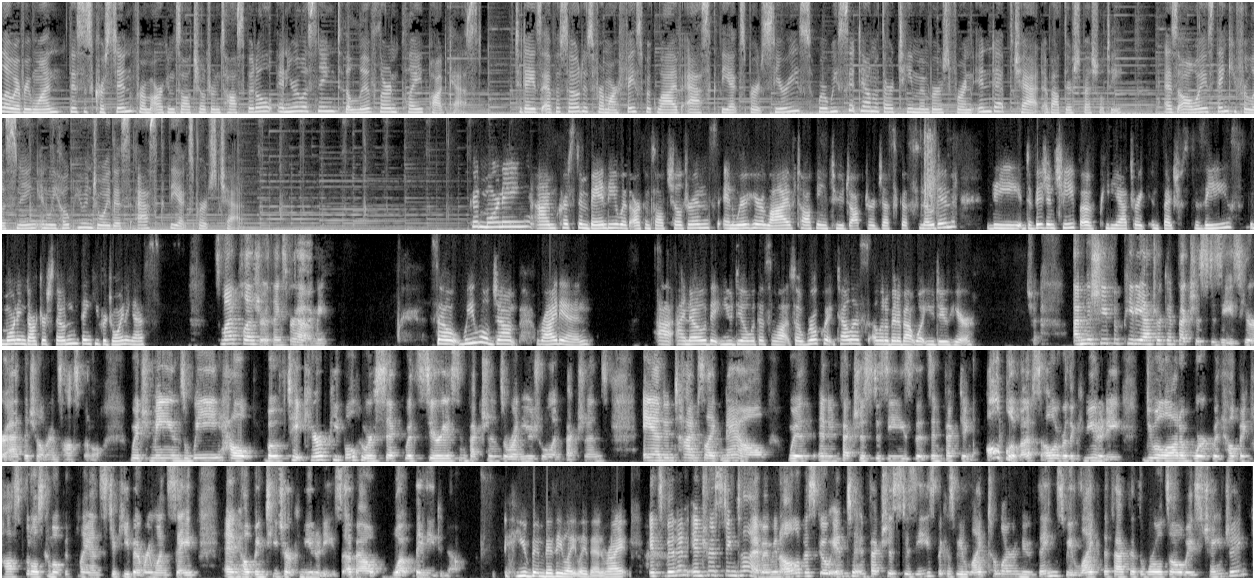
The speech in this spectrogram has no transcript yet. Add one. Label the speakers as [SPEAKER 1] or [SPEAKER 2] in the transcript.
[SPEAKER 1] Hello, everyone. This is Kristen from Arkansas Children's Hospital, and you're listening to the Live, Learn, Play podcast. Today's episode is from our Facebook Live Ask the Experts series, where we sit down with our team members for an in depth chat about their specialty. As always, thank you for listening, and we hope you enjoy this Ask the Experts chat. Good morning. I'm Kristen Bandy with Arkansas Children's, and we're here live talking to Dr. Jessica Snowden the Division Chief of Pediatric Infectious Disease. Good morning, Dr. Snowden. Thank you for joining us.
[SPEAKER 2] It's my pleasure. Thanks for having me.
[SPEAKER 1] So, we will jump right in. Uh, I know that you deal with this a lot. So, real quick, tell us a little bit about what you do here.
[SPEAKER 2] Sure. I'm the chief of pediatric infectious disease here at the Children's Hospital, which means we help both take care of people who are sick with serious infections or unusual infections. And in times like now, with an infectious disease that's infecting all of us all over the community, do a lot of work with helping hospitals come up with plans to keep everyone safe and helping teach our communities about what they need to know
[SPEAKER 1] you've been busy lately then, right?
[SPEAKER 2] It's been an interesting time. I mean, all of us go into infectious disease because we like to learn new things. We like the fact that the world's always changing.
